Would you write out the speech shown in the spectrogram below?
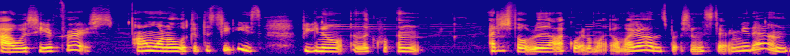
I was here first. I want to look at the CDs, but you know, and the and I just felt really awkward. I'm like, oh my god, this person is staring me down.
